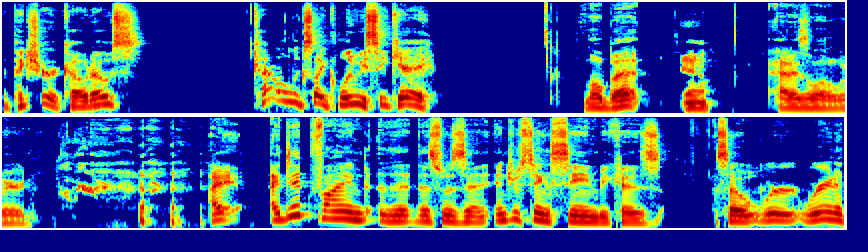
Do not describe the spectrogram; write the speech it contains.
The picture of Kodos kind of looks like Louis C.K. A little bit. Yeah. That is a little weird. I I did find that this was an interesting scene because so we're we're in a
